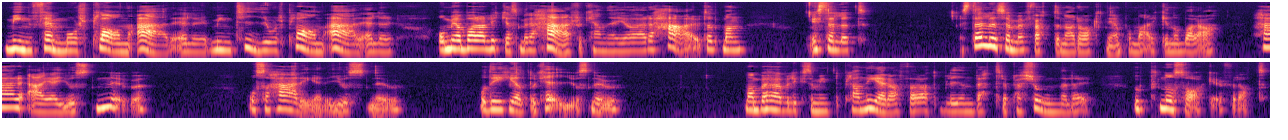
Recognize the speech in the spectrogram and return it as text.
min femårsplan är eller min tioårsplan är eller om jag bara lyckas med det här så kan jag göra det här. Utan att man istället ställer sig med fötterna rakt ner på marken och bara här är jag just nu. Och så här är det just nu. Och det är helt okej just nu. Man behöver liksom inte planera för att bli en bättre person eller uppnå saker för att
